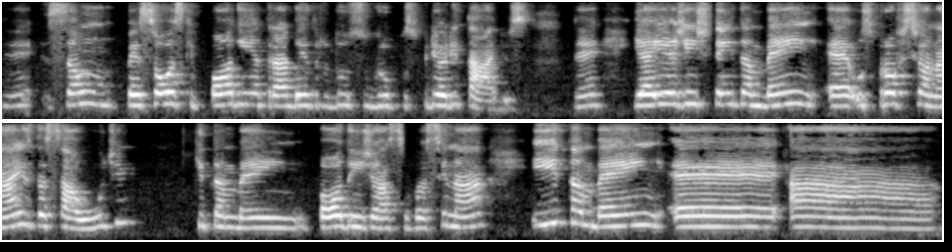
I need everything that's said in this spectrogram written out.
Né, são pessoas que podem entrar dentro dos grupos prioritários. Né? E aí a gente tem também é, os profissionais da saúde, que também podem já se vacinar, e também é, a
